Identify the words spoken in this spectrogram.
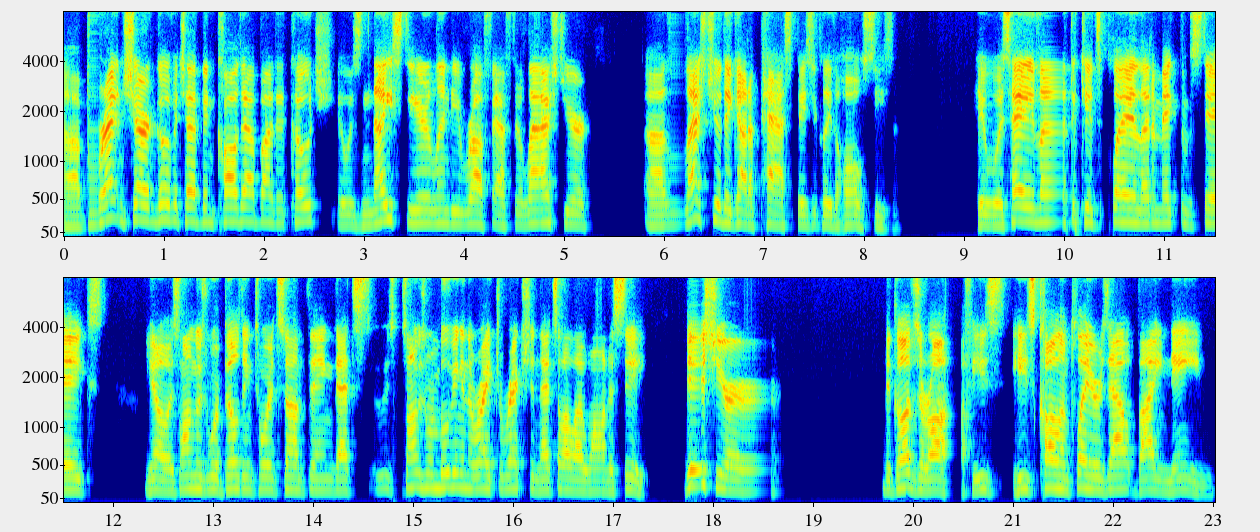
Uh, Bratt and Sharangovich have been called out by the coach. It was nice to hear Lindy Ruff after last year. Uh, last year, they got a pass basically the whole season. It was, hey, let the kids play, let them make the mistakes. You know, as long as we're building towards something, that's as long as we're moving in the right direction, that's all I want to see. This year, the gloves are off. He's he's calling players out by name,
